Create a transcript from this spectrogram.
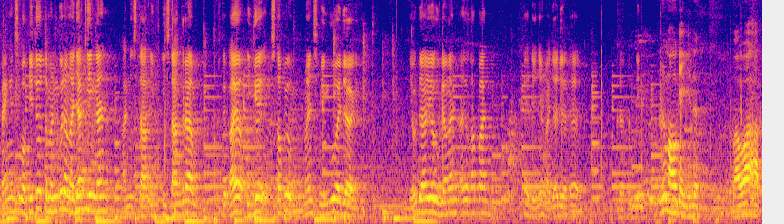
pengen sih. Waktu itu temen gue udah ngajakin kan. Uninstall Instagram. Ayo IG stop yuk. Main seminggu aja gitu. Ya udah ayo gue bilang kan ayo kapan? Eh dia nya nggak jadi katanya. Ada penting. Lu mau kayak gitu? Bawa HP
